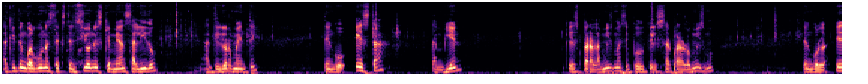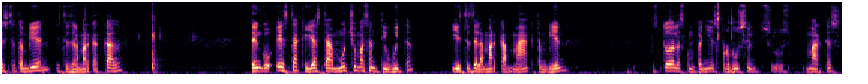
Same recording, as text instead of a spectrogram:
Aquí tengo algunas extensiones que me han salido anteriormente. Tengo esta también, que es para la misma, se puede utilizar para lo mismo. Tengo esta también, esta es de la marca Cal. Tengo esta que ya está mucho más antigüita y esta es de la marca Mac también. Pues todas las compañías producen sus marcas,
